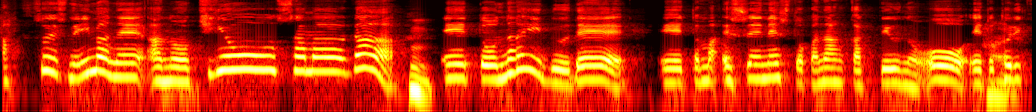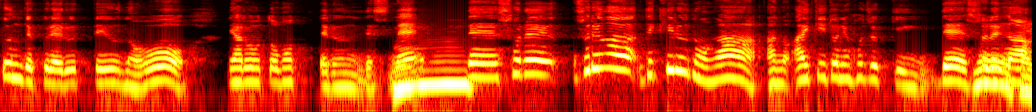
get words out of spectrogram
あそうですね。今ね、あの、企業様が、うんえっ、と、内部で、えっ、と、まあ、SNS とかなんかっていうのを、えっ、と、はい取り組んでくれるっていうのをやろうと思ってるんですね。うん、で、それ、それができるのが、あの、IT ドニ補助金で、それが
